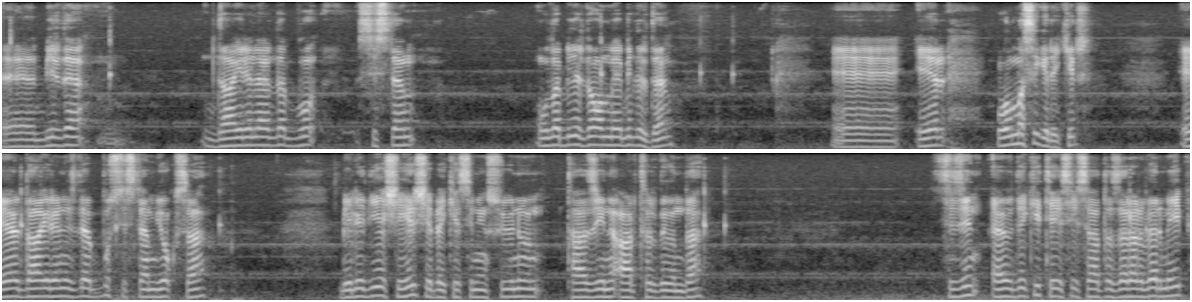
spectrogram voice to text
Ee, bir de dairelerde bu sistem olabilir de olmayabilir de Ee, eğer olması gerekir. Eğer dairenizde bu sistem yoksa belediye şehir şebekesinin suyunun taziyini artırdığında sizin evdeki tesisata zarar vermeyip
